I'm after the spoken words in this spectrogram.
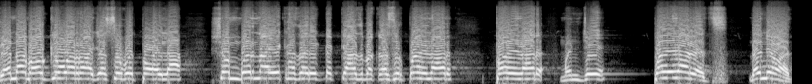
गणाभाऊ किंवा राजासोबत पळायला शंभर ना एक हजार एक टक्के आज बकासूर पळणार पळणार म्हणजे पळणारच. धन्यवाद.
